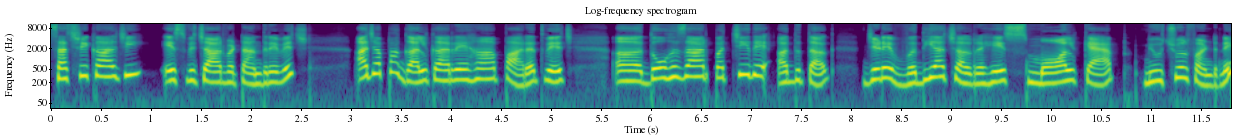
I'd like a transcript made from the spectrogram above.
ਸਤਿ ਸ਼੍ਰੀ ਅਕਾਲ ਜੀ ਇਸ ਵਿਚਾਰ ਵਟਾਂਦਰੇ ਵਿੱਚ ਅੱਜ ਆਪਾਂ ਗੱਲ ਕਰ ਰਹੇ ਹਾਂ ਭਾਰਤ ਵਿੱਚ ਅ, 2025 ਦੇ ਅੱਧ ਤੱਕ ਜਿਹੜੇ ਵਧੀਆ ਚੱਲ ਰਹੇ ਸਮਾਲ ਕੈਪ ਮਿਊਚੁਅਲ ਫੰਡ ਨੇ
